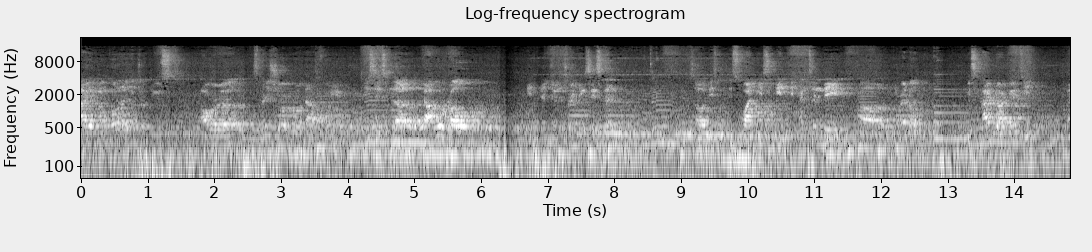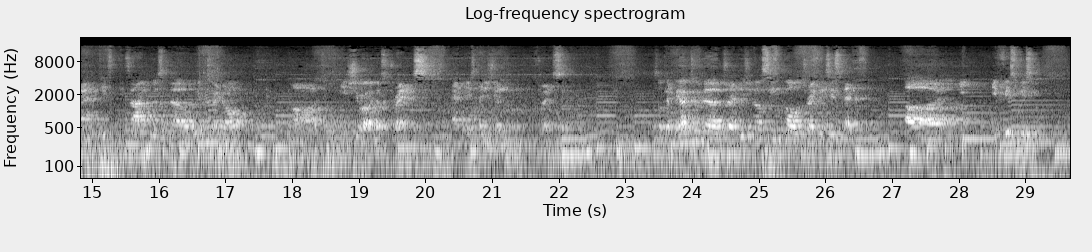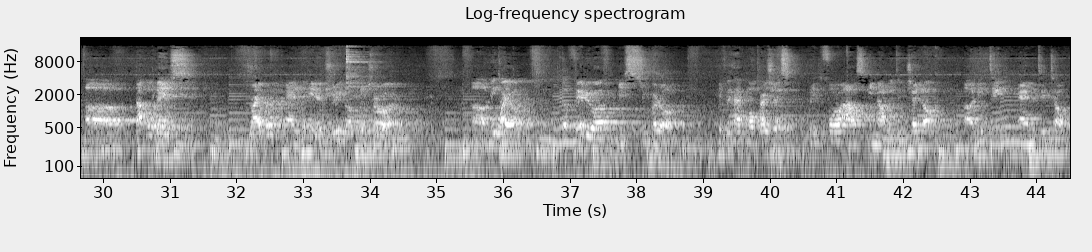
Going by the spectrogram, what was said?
I am going to introduce our special product for you. This is the double roll intention tracking system. So this, this one is independently uh, developed with high reliability and it's designed with the channel uh, to ensure the strength and extension strength. So compared to the traditional single tracking system, uh, it, it fits with uh, double base driver and electrical controller. Uh, meanwhile, the failure is super low. If you have more questions, please follow us in our YouTube channel, uh, LinkedIn, and TikTok.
